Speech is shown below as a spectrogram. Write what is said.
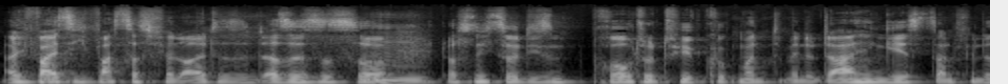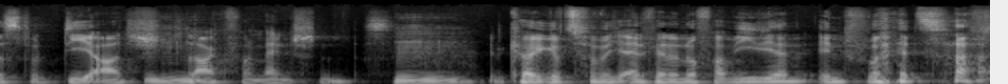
Aber ich weiß nicht, was das für Leute sind. Also es ist so, Mhm. du hast nicht so diesen Prototyp, guck mal, wenn du da hingehst, dann findest du die Art Schlag von Menschen. Das, Mhm. In Köln gibt es für mich entweder nur Familien, Influencer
